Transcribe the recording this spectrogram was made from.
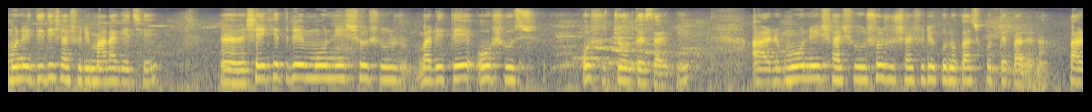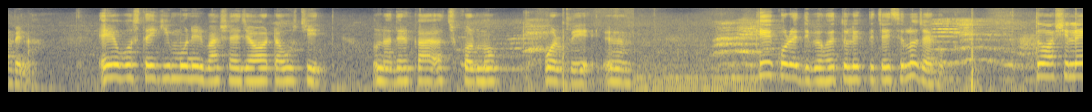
মনির দিদি শাশুড়ি মারা গেছে। সেই ক্ষেত্রে মনির শ্বশুর বাড়িতে ওষুধ ওষুধ চলতেছে আর কি। আর মনির শাশুড়, শ্বশুর শাশুড়ি কোনো কাজ করতে পারে না, পারবে না। এই অবস্থায় কি মনির বাসায় যাওয়াটা উচিত? ওনাদের কাজকর্ম করবে কে করে দিবে হয়তো লিখতে চাইছিল, যাই হোক। তো আসলে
